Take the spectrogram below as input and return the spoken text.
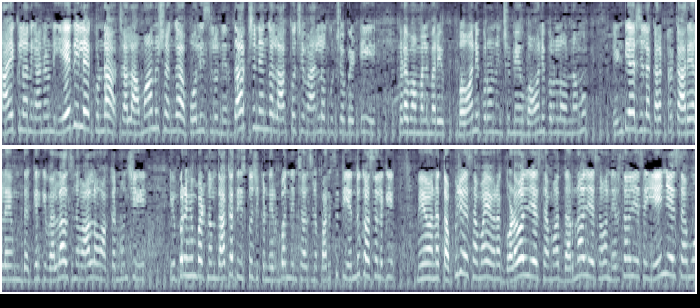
నాయకులను కానివ్వండి ఏదీ లేకుండా చాలా అమానుషంగా పోలీసులు నిర్దాక్షిణ్యంగా లాక్కొచ్చి వ్యాన్లో కూర్చోబెట్టి ఇక్కడ మమ్మల్ని మరి భవానీపురం నుంచి మేము భవానీపురంలో ఉన్నాము. ఎన్టీఆర్ జిల్లా కలెక్టర్ కార్యాలయం దగ్గరికి వెళ్ళాల్సిన వాళ్ళం అక్కడ నుంచి ఇబ్రహీంపట్నం దాకా తీసుకొచ్చి ఇక్కడ నిర్బంధించాల్సిన పరిస్థితి ఎందుకు అసలుకి? మేము ఏమైనా తప్పు చేశామా? ఏమైనా గొడవలు చేశామా? ధర్నాలు చేశామా? నిరసనలు చేసామా ఏం చేశాము?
